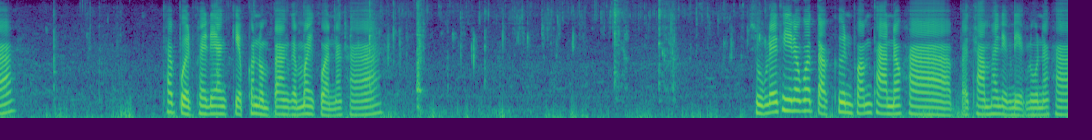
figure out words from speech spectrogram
ะ ถ้าเปิดไฟแดงเก็บขนมปังจะไหม้ก่อนนะคะ สุกได้ที่แล้วก็ตักขึ้นพร้อมทานแล้วค่ะ ไปทำให้เด็กๆรู้นะคะ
